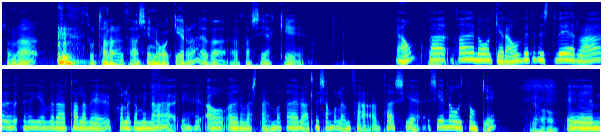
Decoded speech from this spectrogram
svona þú talar um það sé nú að gera eða að það sé ekki Já, það, það er nóg að gera og virðist vera, eh, ég hef verið að tala við kollega mína á öðrum verstaðum og það eru allir sammála um það að það sé, sé nóg í gangi. Um,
